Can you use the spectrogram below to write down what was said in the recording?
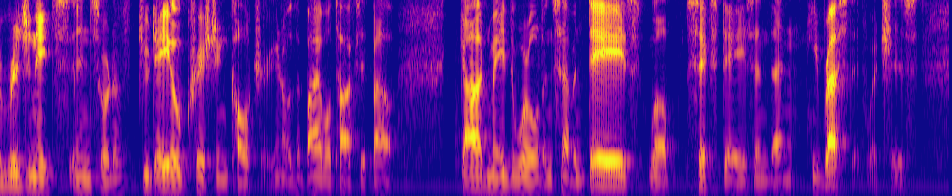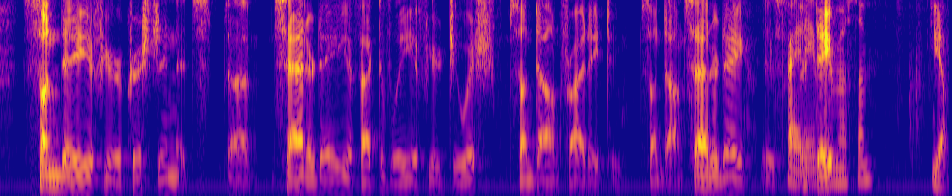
originates in sort of Judeo Christian culture. You know, the Bible talks about God made the world in seven days, well, six days, and then he rested, which is Sunday if you're a Christian, it's uh, Saturday effectively if you're Jewish, sundown Friday to sundown Saturday is Friday a if day. you're Muslim. Yeah,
